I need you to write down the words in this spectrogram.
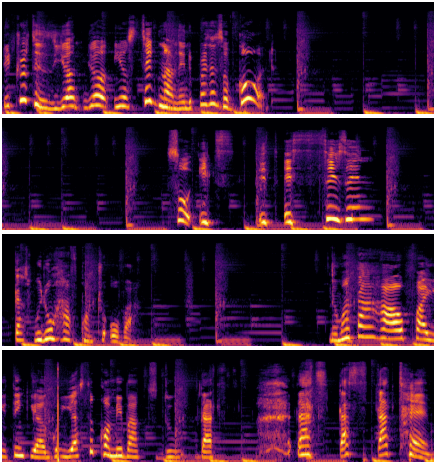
the truth is you're you're, you're stagnant in the presence of God. So it's it's a season that we don't have control over. No matter how far you think you are going, you are still coming back to do that. That's that's that term.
